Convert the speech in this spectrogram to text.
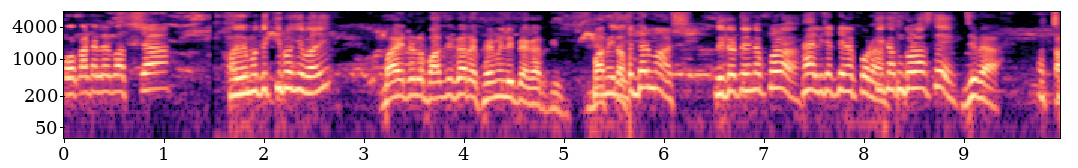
কোকাটেলের বাচ্চা। আর এর মধ্যে কি পাখি ভাই? ভাই এটা হলো বাজিকারে ফ্যামিলি প্যাক আর কি। বাচ্চা। দেড় মাস। লিটার ট্রেন আপ করা? হ্যাঁ লিটার টেনে পড়া কি খান করা আছে? জি ভাইয়া আচ্ছা।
